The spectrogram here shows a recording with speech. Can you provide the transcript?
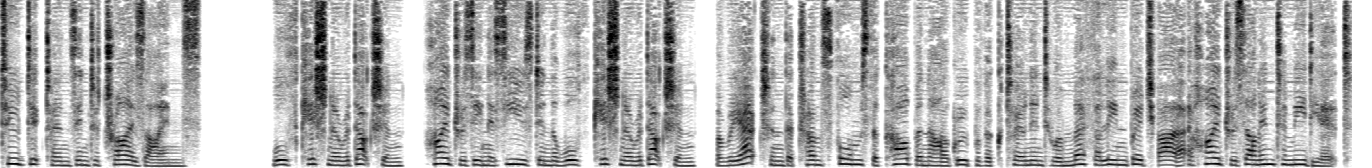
2 diketones into triazines. Wolff-Kishner reduction Hydrazine is used in the Wolff-Kishner reduction, a reaction that transforms the carbonyl group of a ketone into a methylene bridge via a hydrazone intermediate.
